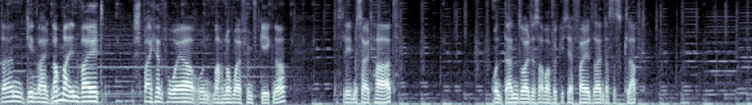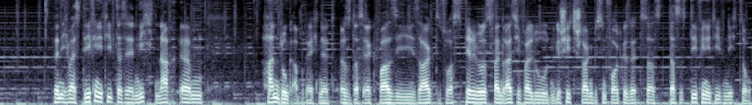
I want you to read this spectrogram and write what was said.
Dann gehen wir halt nochmal in den Wald, speichern vorher und machen nochmal fünf Gegner. Das Leben ist halt hart. Und dann sollte es aber wirklich der Fall sein, dass es klappt. Denn ich weiß definitiv, dass er nicht nach ähm, Handlung abrechnet. Also dass er quasi sagt, du hast Periode 32, weil du einen Geschichtsstrang ein bisschen fortgesetzt hast. Das ist definitiv nicht so.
